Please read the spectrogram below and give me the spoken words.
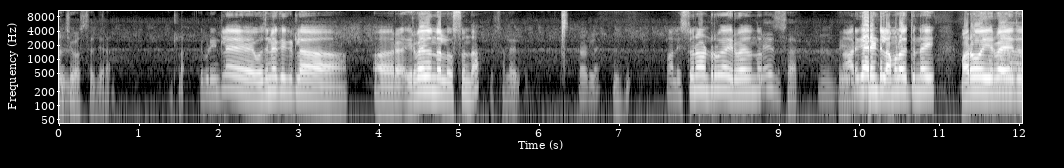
మంచిగా వస్తుంది జర. అట్లా ఇప్పుడు ఇంట్లో వదినకి ఇట్లా ఇరవై ఐదు వందలు వస్తుందా? అసలేదు వాళ్ళు ఇస్తున్నా అంటారుగా ఇరవై ఐదు వందలు? లేదు సార్. ఆరు గ్యారెంటీలు అమలు అవుతున్నాయి మరో ఇరవై ఐదు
